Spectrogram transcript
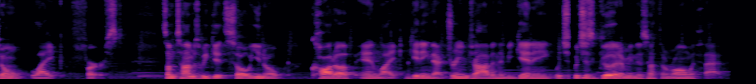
don't like first sometimes we get so you know caught up in like getting that dream job in the beginning, which which is good. I mean, there's nothing wrong with that.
